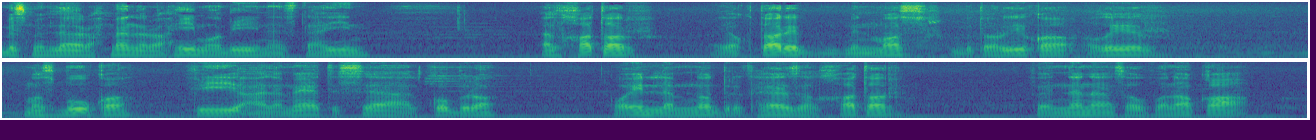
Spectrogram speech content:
بسم الله الرحمن الرحيم وبه نستعين. الخطر يقترب من مصر بطريقة غير مسبوقة في علامات الساعة الكبرى. وإن لم ندرك هذا الخطر فإننا سوف نقع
